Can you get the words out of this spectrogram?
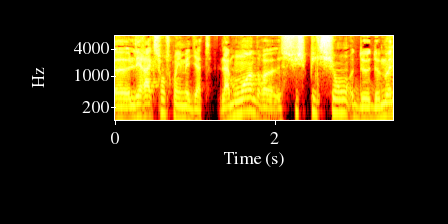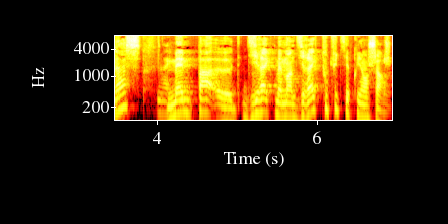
euh, les réactions sont immédiates. La moindre suspicion de, de menace, ouais. même pas euh, direct, même indirect, tout de suite c'est pris en charge.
